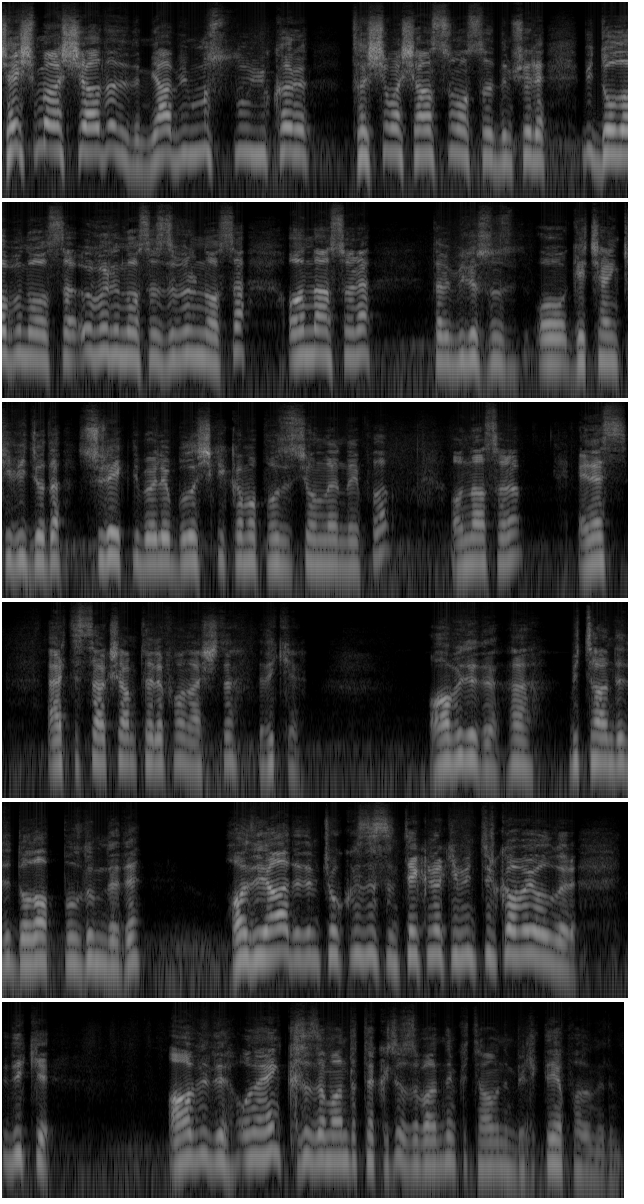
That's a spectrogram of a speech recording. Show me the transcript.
Çeşme aşağıda dedim. Ya bir musluğu yukarı taşıma şansın olsa dedim. Şöyle bir dolabın olsa, ıvırın olsa, zıvırın olsa. Ondan sonra tabi biliyorsunuz o geçenki videoda sürekli böyle bulaşık yıkama pozisyonlarındayım falan. Ondan sonra Enes ertesi akşam telefon açtı. Dedi ki abi dedi ha bir tane dedi dolap buldum dedi. Hadi ya dedim çok hızlısın. Tek rakibin Türk Hava Yolları. Dedi ki abi dedi onu en kısa zamanda takacağız. O zaman dedim ki tamam dedim birlikte yapalım dedim.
